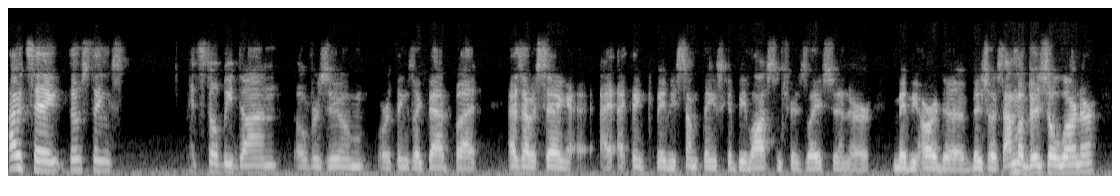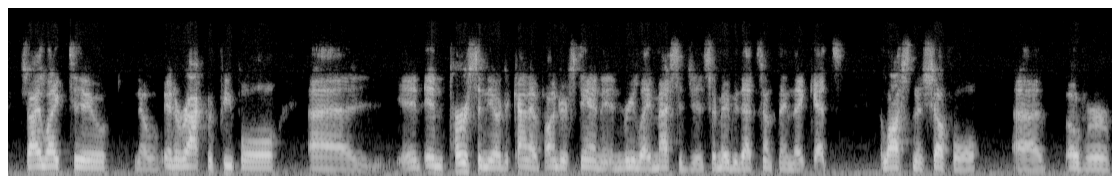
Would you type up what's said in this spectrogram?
I would say those things can still be done over Zoom or things like that. But as I was saying, I, I think maybe some things can be lost in translation or maybe hard to visualize. I'm a visual learner, so I like to you know interact with people uh, in, in, person, you know, to kind of understand and relay messages. So maybe that's something that gets lost in the shuffle uh, over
